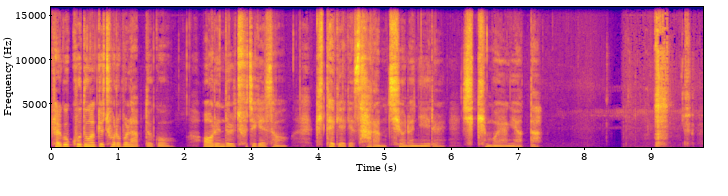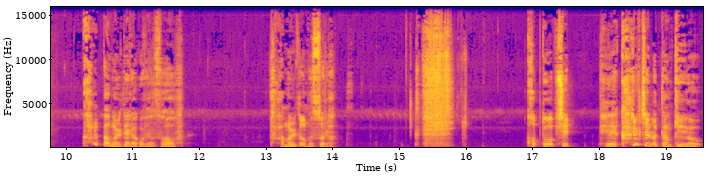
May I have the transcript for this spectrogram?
결국 고등학교 졸업을 앞두고 어른들 조직에서 기태기에게 사람 치우는 일을 시킨 모양이었다. 칼빵을 내라고 해서 담을 넘었어라. 겁도 없이 배에 칼을 찔렀단게요.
